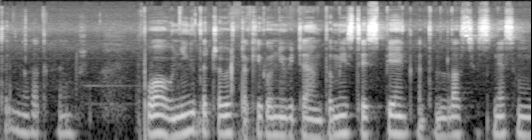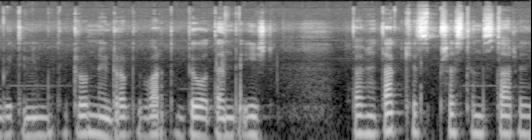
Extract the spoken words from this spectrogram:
To notatka Janusza. Wow, nigdy czegoś takiego nie widziałem. To miejsce jest piękne, ten las jest niesamowity. Mimo tej trudnej drogi warto było tędy iść. Pewnie tak jest przez ten stary,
